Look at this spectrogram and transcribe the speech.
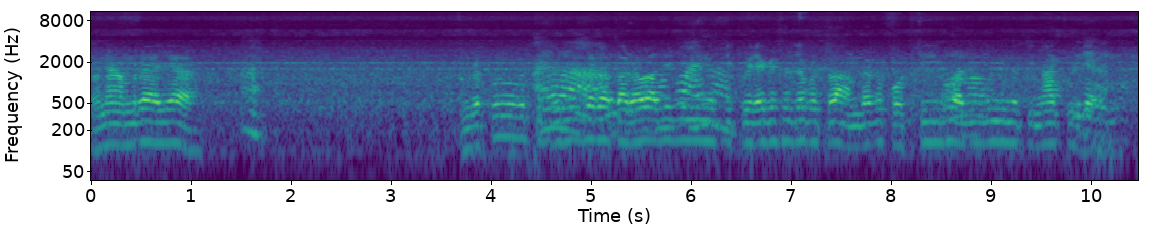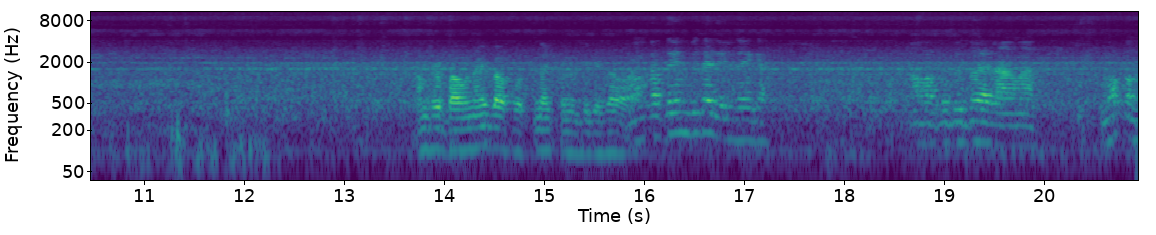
মানে আমরা ইয়া আমরা পূর্ববর্তী পুরুষ তারাও আদি মিনতি করে গেছে জগৎ আমরা তো করতেই আদি মিনতি না করে। আমরা বাউ নাই বা পথ নাই কোনো দিকে যাওয়া। আমরা দিন বিদায় দিন জায়গা। আমার তো বিদায় না আমার মতন।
